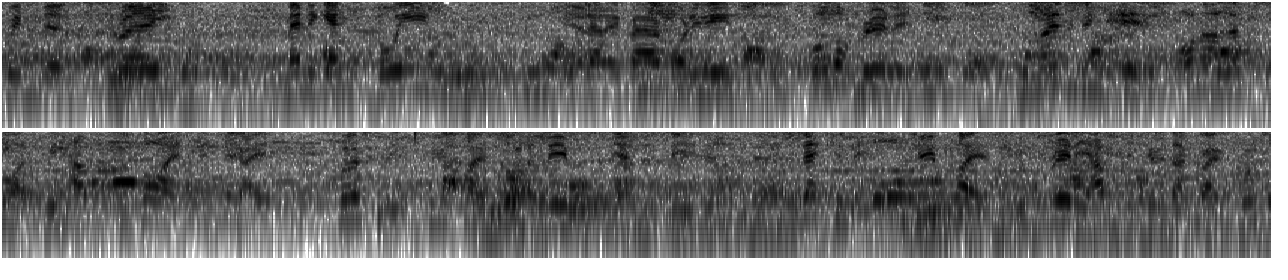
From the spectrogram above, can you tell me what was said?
Swindon three. Men against boys. Is that about what it is? Well, not really. The main thing is, on our left side, we have Divine and Shade. Firstly, two players are going to leave us at the end of the season. And secondly, two players who really haven't been doing that great for us.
